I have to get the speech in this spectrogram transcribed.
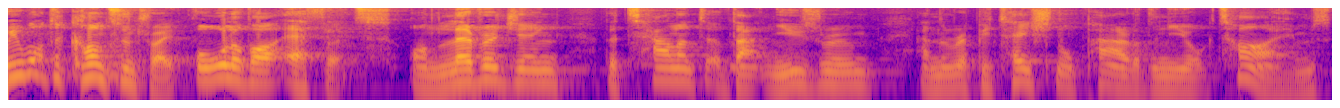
We want to concentrate all of our efforts on leveraging the talent of that newsroom and the reputational power of the New York Times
